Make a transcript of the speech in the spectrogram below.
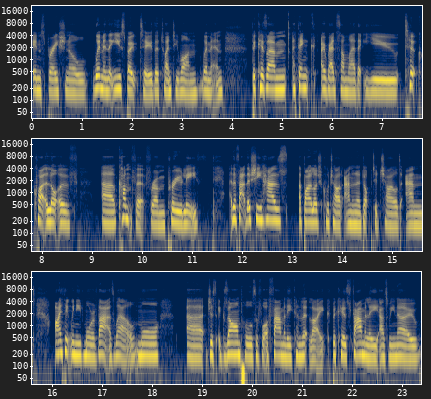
inspirational women that you spoke to, the 21 women, because um, I think I read somewhere that you took quite a lot of uh, comfort from Prue Leith. The fact that she has a biological child and an adopted child. And I think we need more of that as well, more uh, just examples of what a family can look like, because family, as we know,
